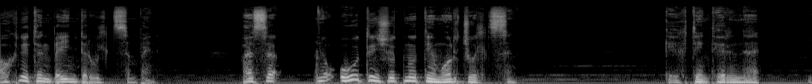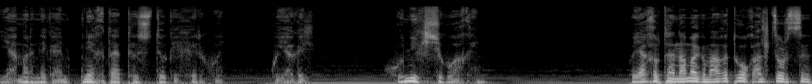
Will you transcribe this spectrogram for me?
охины тань бэйн дээр үлдсэн байна. Бас үүдэн шүднүүдийн мөрж үлдсэн. Гэхдээ тэр нь ямар нэг амтныхтаа төстөг ихэргүй. Үгүй яг л хүнийг шиг байх юм. Яг та намайг магадгүй галзуурсан,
